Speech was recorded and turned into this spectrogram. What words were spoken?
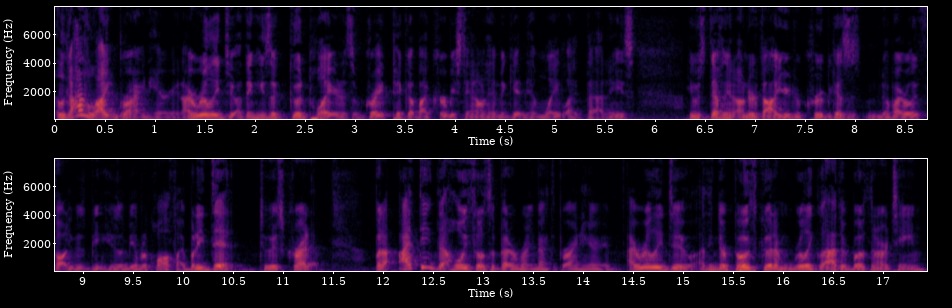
Look, I like Brian Herrien. I really do. I think he's a good player, and it's a great pickup by Kirby standing on him and getting him late like that. And he's he was definitely an undervalued recruit because nobody really thought he was be, he was going to be able to qualify, but he did to his credit. But I think that Holyfield's a better running back than Brian Herrien. I really do. I think they're both good. I'm really glad they're both on our team.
